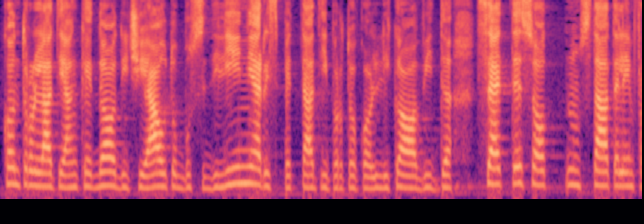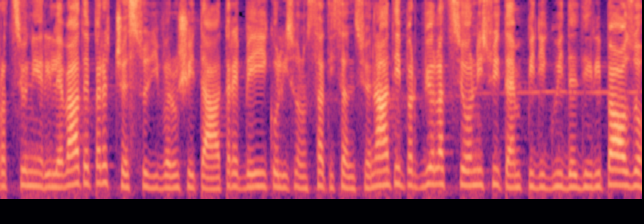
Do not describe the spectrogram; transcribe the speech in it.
controllati anche 12 autobus di linea rispettati i protocolli Covid, 7 sono state le infrazioni rilevate per eccesso di velocità, 3 veicoli sono stati sanzionati per violazioni sui tempi di guida e di riposo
